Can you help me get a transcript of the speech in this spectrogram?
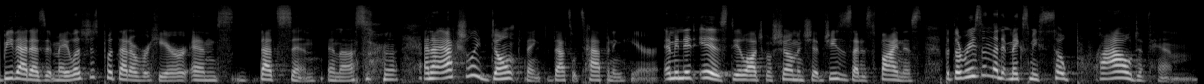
be that as it may. Let's just put that over here, and that's sin in us. and I actually don't think that that's what's happening here. I mean, it is theological showmanship, Jesus at his finest. But the reason that it makes me so proud of him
